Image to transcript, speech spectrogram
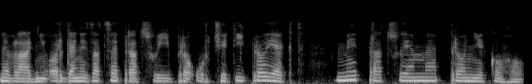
Nevládní organizace pracují pro určitý projekt, my pracujeme pro někoho.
